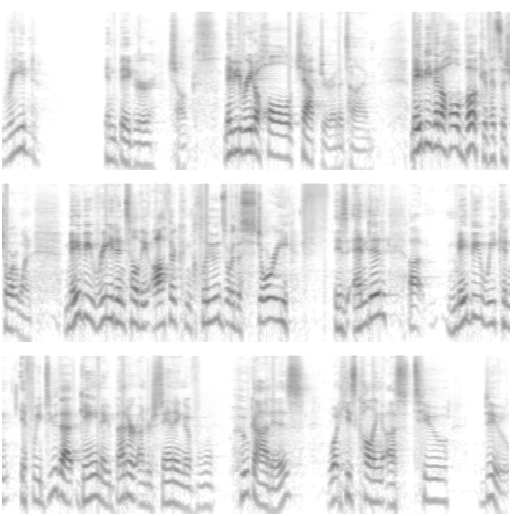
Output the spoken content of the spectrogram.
read in bigger chunks. Maybe read a whole chapter at a time. Maybe even a whole book if it's a short one. Maybe read until the author concludes or the story is ended. Uh, maybe we can, if we do that, gain a better understanding of who God is, what He's calling us to do.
